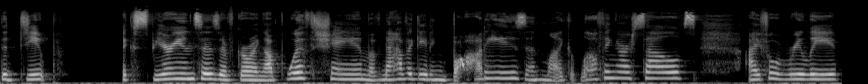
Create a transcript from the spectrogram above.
the deep experiences of growing up with shame, of navigating bodies and like loving ourselves. I feel really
